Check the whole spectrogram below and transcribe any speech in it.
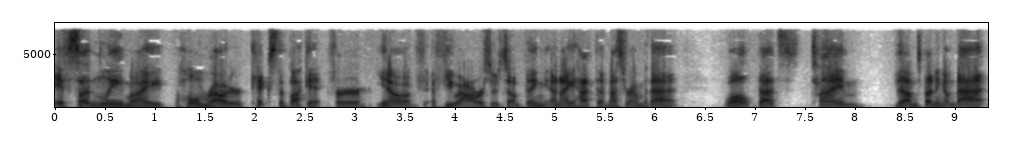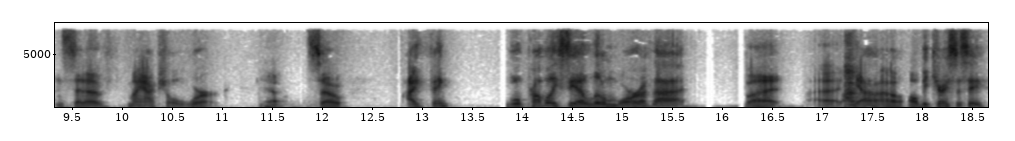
if suddenly my home router kicks the bucket for, you know, a, a few hours or something and I have to mess around with that, well, that's time that I'm spending on that instead of my actual work. Yeah. So I think we'll probably see a little more of that, but uh, yeah, I'll, I'll, be curious to see.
